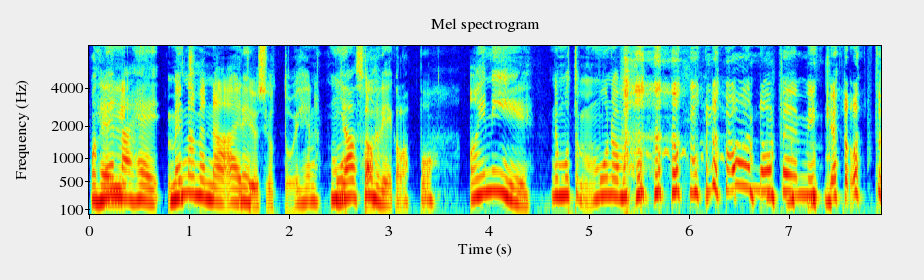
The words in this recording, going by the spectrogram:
Mutta mennään hei. Mennään, mennään äitiysjuttuihin. nyt. Mutta, Ja sun viikonloppuun. Ai niin, no mutta mun on, vaan- mun on vaan nopeammin kerrottu.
